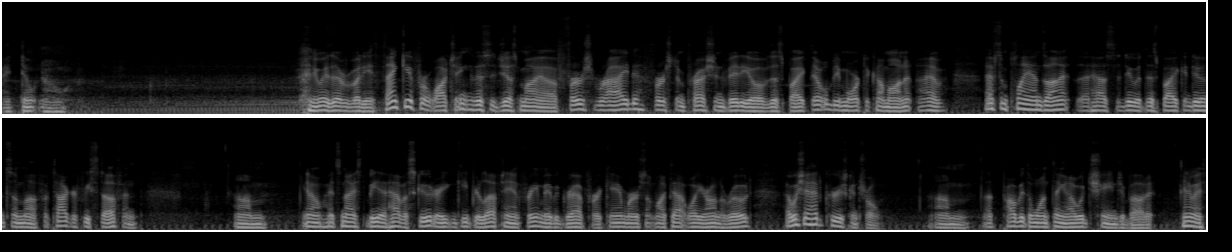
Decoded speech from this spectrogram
I don't know. Anyways, everybody, thank you for watching. This is just my uh, first ride, first impression video of this bike. There will be more to come on it. I have I have some plans on it that has to do with this bike and doing some uh, photography stuff. And um, you know, it's nice to be have a scooter. You can keep your left hand free, maybe grab for a camera or something like that while you're on the road. I wish I had cruise control. Um, that's probably the one thing I would change about it. Anyways,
